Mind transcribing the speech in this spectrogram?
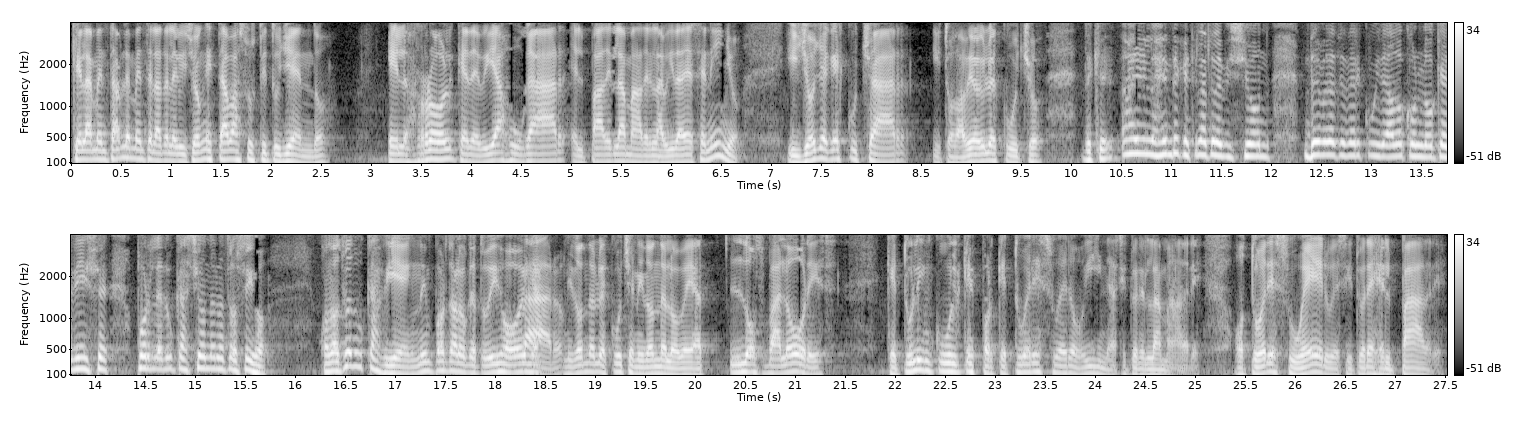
que lamentablemente la televisión estaba sustituyendo el rol que debía jugar el padre y la madre en la vida de ese niño. Y yo llegué a escuchar, y todavía hoy lo escucho, de que, ay, la gente que está en la televisión debe de tener cuidado con lo que dice por la educación de nuestros hijos. Cuando tú educas bien, no importa lo que tu hijo oiga, Claro. ni dónde lo escuche, ni dónde lo vea, los valores que tú le inculques porque tú eres su heroína si tú eres la madre, o tú eres su héroe si tú eres el padre.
